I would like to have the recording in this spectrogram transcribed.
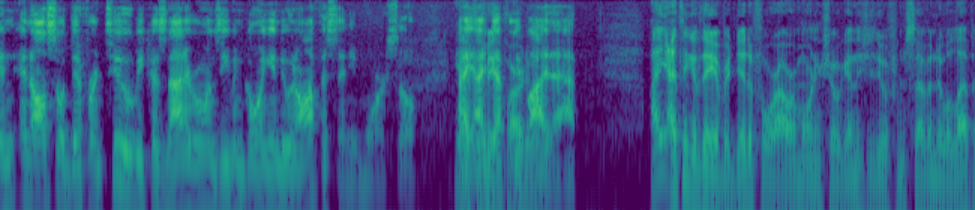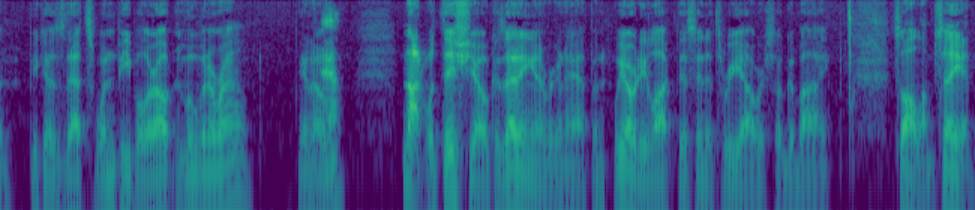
and, and also different too because not everyone's even going into an office anymore so Yeah, I, I definitely buy that I, I think if they ever did a four-hour morning show again, they should do it from seven to eleven because that's when people are out and moving around. You know, Yeah. Not with this show because that ain't ever going to happen. We already locked this in at three hours, so goodbye. That's all I'm saying.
